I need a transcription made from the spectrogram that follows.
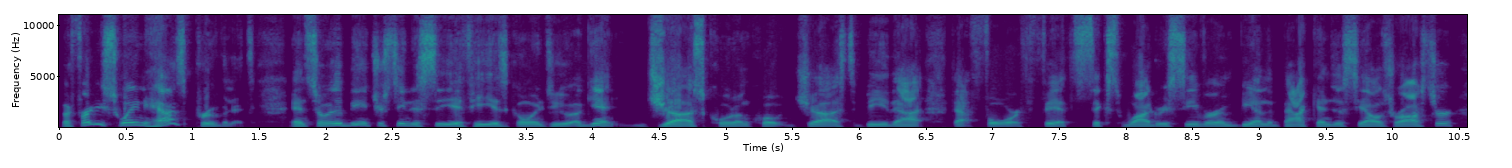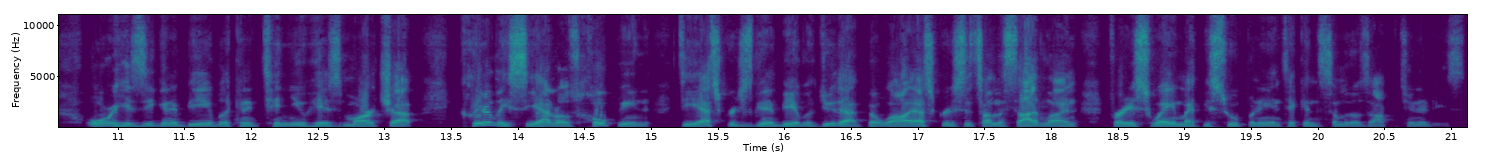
But Freddie Swain has proven it. And so it'll be interesting to see if he is going to, again, just quote unquote, just be that that fourth, fifth, sixth wide receiver and be on the back end of Seattle's roster, or is he going to be able to continue his march up? Clearly, Seattle's hoping Dee Eskridge is going to be able to do that. But while Eskridge sits on the sideline, Freddie Swain might be swooping in and taking some of those opportunities.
